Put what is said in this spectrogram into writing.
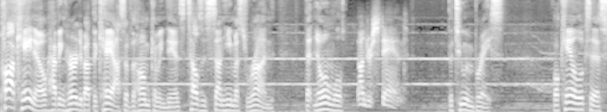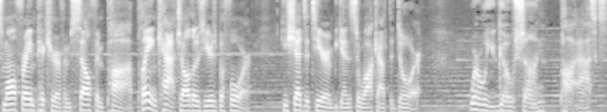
Pa Kano, having heard about the chaos of the homecoming dance, tells his son he must run, that no one will understand. The two embrace. Volcano looks at a small frame picture of himself and Pa playing catch all those years before. He sheds a tear and begins to walk out the door. Where will you go, son? Pa asks.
